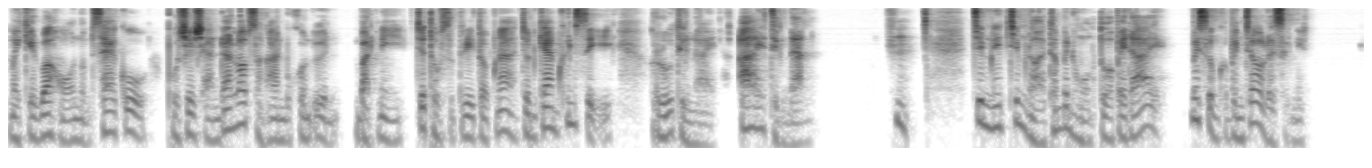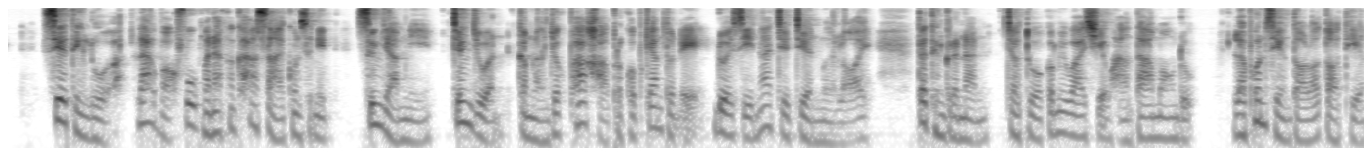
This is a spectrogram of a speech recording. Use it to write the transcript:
ไม่คิดว่าโหหนุ่มแท้กู้ ผู้เชี่ยวชาญด้านรอบสังหารบุคคลอื่น บัดนี้จะถูกสตรีตบหน้าจนแก้มขึ้นสี รู้ถึงไหนอ้ายถึงนั้นจิ้มนิดจิ้มหน่อยทำเป็นห่วงตัวไปได้ ไม่สมกับเป็นเจ้าเลยสักนิด เสี้ยติงหลัวลากบอกฟูกมานั่งข้างๆสายคนสนิท ซึ่งยามนี้ เจิ้งหยวนกำลังยกผ้าขาวประกบแก้มตนเองด้วยสีหน้าเจือเจือนเมื่อลอย แต่ถึงกระนั้นเจ้าตัวก็ไม่วายเฉียวหางตามองดุ แล้วพ่นเสียงต่อล้อต่อเถียง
